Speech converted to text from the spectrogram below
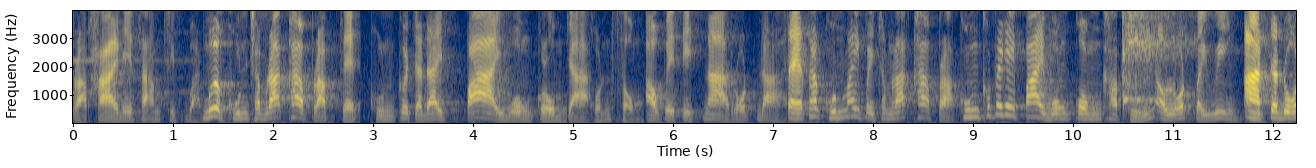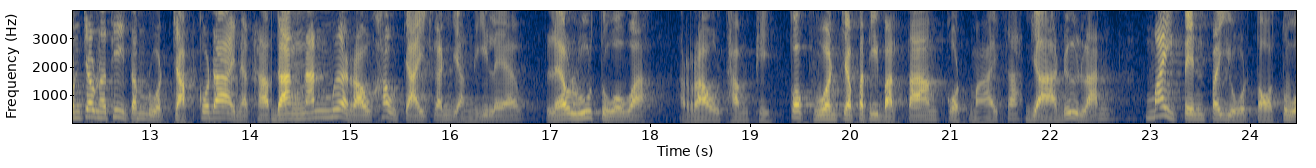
ปรับภายใน 30 วัน เมื่อคุณชำระค่าปรับเสร็จ คุณก็จะได้ป้ายวงกลมจากขนส่ง เอาไปติดหน้ารถได้ แต่ถ้าคุณไม่ไปชำระค่าปรับ คุณก็ไม่ได้ป้ายวงกลมครับถืนเอารถไปวิ่ง อาจจะโดนเจ้าหน้าที่ตำรวจจับก็ได้นะครับดังงนั้นเมื่อเราเข้าใจกันอย่างนี้แล้ว แล้วรู้ตัวว่าเราทำผิด ก็ควรจะปฏิบัติตามกฎหมายซะอย่าดื้อรั้น ไม่เป็นประโยชน์ต่อตัว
